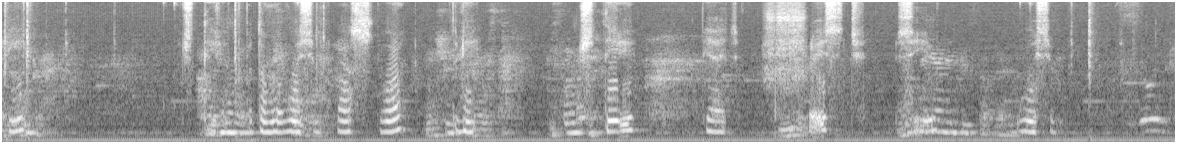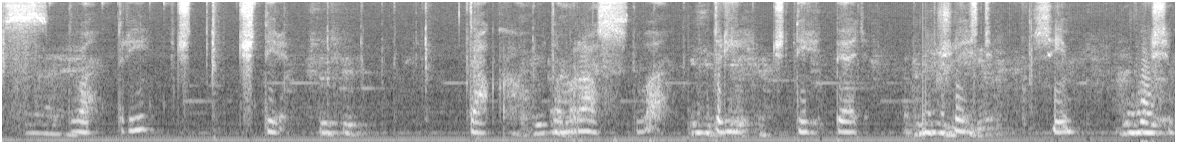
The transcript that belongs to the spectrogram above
три, четыре. Потом восемь. Раз, два, три, четыре, пять, шесть семь, восемь, два, три, четыре. Так, там раз, два, три, четыре, пять, шесть, семь, восемь.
